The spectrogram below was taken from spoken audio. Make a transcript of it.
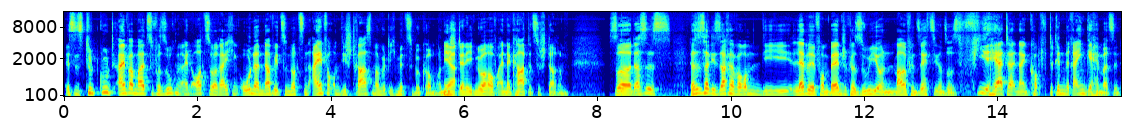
es ist, tut gut, einfach mal zu versuchen, einen Ort zu erreichen, ohne Navi zu nutzen, einfach um die Straßen mal wirklich mitzubekommen und nicht ja. ständig nur auf eine Karte zu starren. So, das ist, das ist halt die Sache, warum die Level von Banjo Kazooie und Mario 64 und so viel härter in deinen Kopf drin reingehämmert sind.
